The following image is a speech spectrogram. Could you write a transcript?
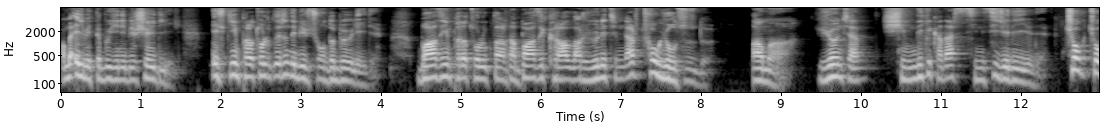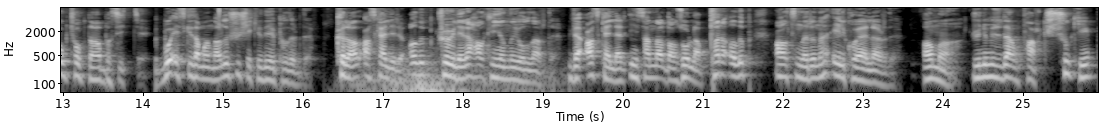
Ama elbette bu yeni bir şey değil. Eski imparatorlukların da birçoğunda böyleydi. Bazı imparatorluklarda bazı krallar, yönetimler çok yolsuzdu. Ama yöntem şimdiki kadar sinsice değildi. Çok çok çok daha basitti. Bu eski zamanlarda şu şekilde yapılırdı. Kral askerleri alıp köylere halkın yanına yollardı. Ve askerler insanlardan zorla para alıp altınlarına el koyarlardı. Ama günümüzden fark şu ki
